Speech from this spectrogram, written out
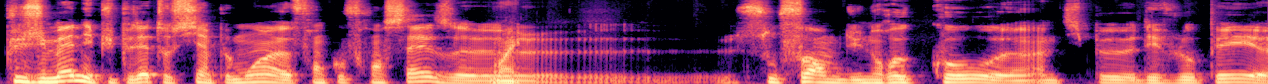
Plus humaine et puis peut-être aussi un peu moins euh, franco-française, euh, sous forme d'une reco euh, un petit peu développée.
